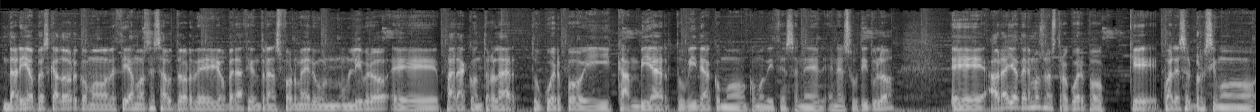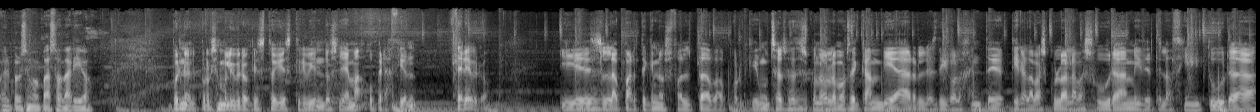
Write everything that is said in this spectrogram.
Darío Pescador, como decíamos, es autor de Operación Transformer, un, libro eh, para controlar tu cuerpo y cambiar tu vida, como, dices en el, subtítulo. Ahora ya tenemos nuestro cuerpo. ¿Qué, ¿Cuál es el próximo, el próximo paso, Darío? Bueno, el próximo libro que estoy escribiendo se llama Operación Cerebro. Y es la parte que nos faltaba, porque muchas veces cuando hablamos de cambiar, les digo a la gente, tira la báscula a la basura, mídete la cintura,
